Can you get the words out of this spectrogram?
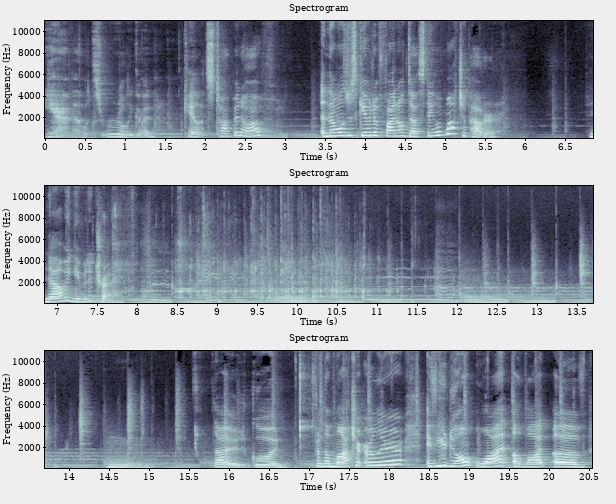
Yeah, that looks really good. Okay, let's top it off. And then we'll just give it a final dusting of matcha powder. Now we give it a try. Mmm, that is good. For the matcha earlier, if you don't want a lot of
